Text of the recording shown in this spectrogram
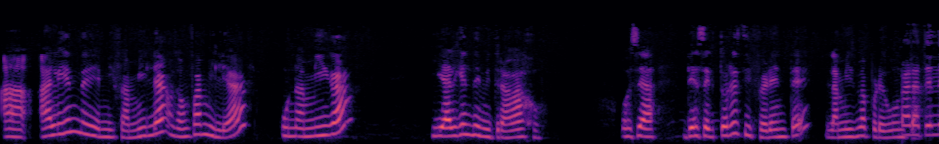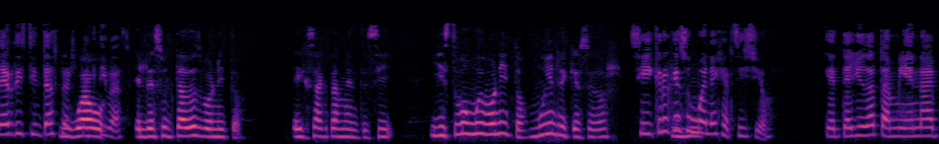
a alguien de mi familia, o sea, un familiar, una amiga y alguien de mi trabajo. O sea, de sectores diferentes, la misma pregunta. Para tener distintas perspectivas. el resultado es bonito. Exactamente, sí. Y estuvo muy bonito, muy enriquecedor. Sí, creo que es un buen ejercicio, que te ayuda también a,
